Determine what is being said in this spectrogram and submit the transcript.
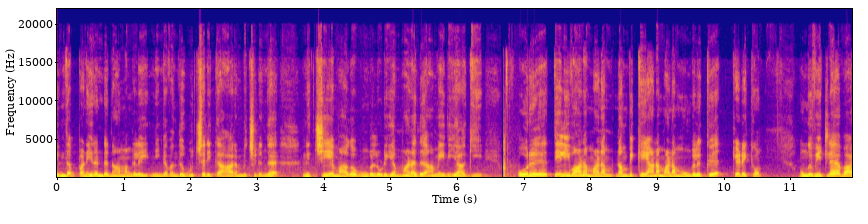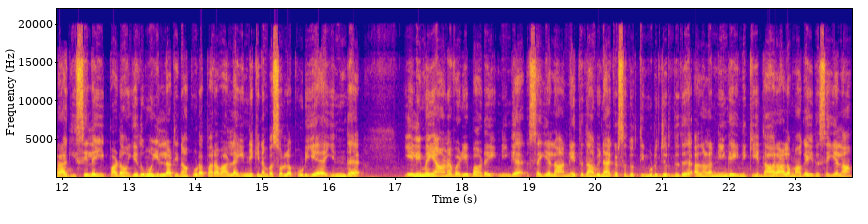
இந்த பனிரெண்டு நாமங்களை நீங்கள் வந்து உச்சரிக்க ஆரம்பிச்சிடுங்க. நிச்சயமாக உங்களுடைய மனது அமைதியாகி ஒரு தெளிவான மனம் நம்பிக்கையான மனம் உங்களுக்கு கிடைக்கும். உங்கள் வீட்டில் வாராகி சிலை படம் எதுவும் இல்லாட்டினா கூட பரவாயில்ல. இன்றைக்கி நம்ம சொல்லக்கூடிய இந்த எளிமையான வழிபாடை நீங்கள் செய்யலாம். நேற்று தான் விநாயகர் சதுர்த்தி முடிஞ்சிருந்தது. அதனால் நீங்கள் இன்றைக்கி தாராளமாக இதை செய்யலாம்.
